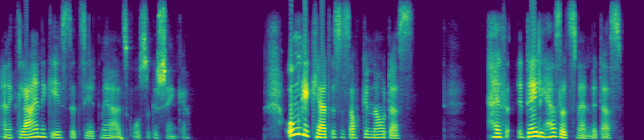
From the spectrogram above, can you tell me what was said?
Eine kleine Geste zählt mehr als große Geschenke. Umgekehrt ist es auch genau das. Daily Hassles nennen wir das.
